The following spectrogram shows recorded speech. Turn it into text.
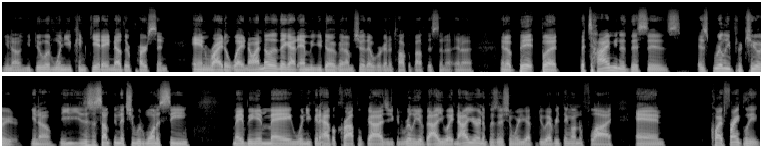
You know, you do it when you can get another person in right away. Now I know that they got Ime and I'm sure that we're going to talk about this in a in a in a bit, but the timing of this is is really peculiar. You know, you, this is something that you would want to see maybe in May when you can have a crop of guys that you can really evaluate. Now you're in a position where you have to do everything on the fly. And quite frankly,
